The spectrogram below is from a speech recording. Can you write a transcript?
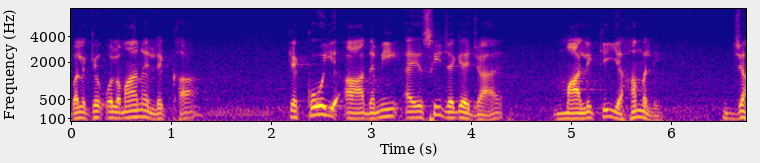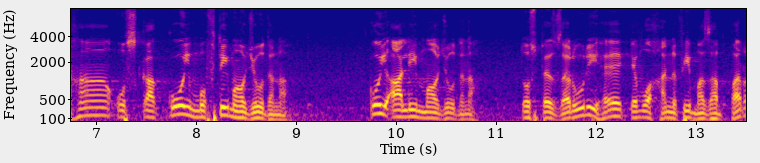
بلکہ علماء نے لکھا کہ کوئی آدمی ایسی جگہ جائے، مالکی یا حملی، جہاں اس کا کوئی مفتی موجود نہ کوئی عالم موجود نہ تو اس پہ ضروری ہے کہ وہ حنفی مذہب پر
